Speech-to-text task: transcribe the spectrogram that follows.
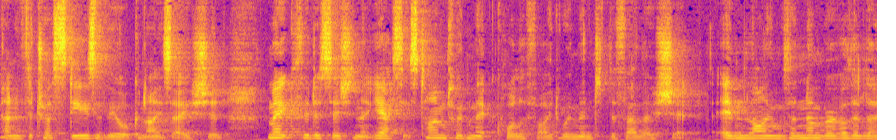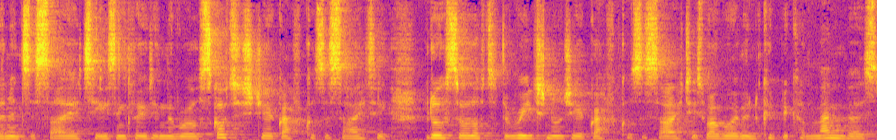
and of the trustees of the organisation, make the decision that yes, it's time to admit qualified women to the fellowship, in line with a number of other learned societies, including the Royal Scottish Geographical Society, but also a lot of the regional geographical societies where women could become members.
